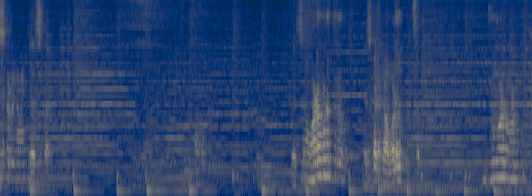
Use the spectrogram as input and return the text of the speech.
ಬೇಸ್ಕೊಡ್ಕಣ ಎಸ್ ಸರ್ ಹೊಡೆಬಿಡ್ತಿರೋದು ಎಸ್ ಕಡೆ ಹೊಡೆದ್ಬಿಟ್ಟು ಸರ್ ಇದು ಮಾಡಿ ಹೊಡೆದ್ಬಿಟ್ಟು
